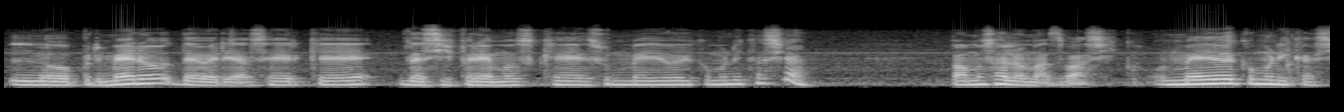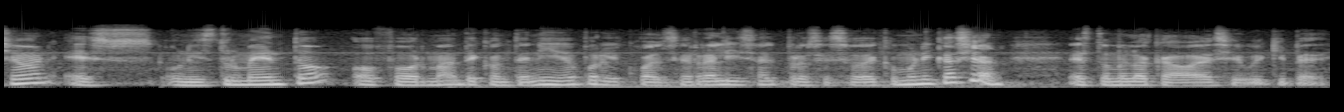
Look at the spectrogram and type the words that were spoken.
lo primero debería ser que descifremos qué es un medio de comunicación. Vamos a lo más básico. Un medio de comunicación es un instrumento o forma de contenido por el cual se realiza el proceso de comunicación. Esto me lo acaba de decir Wikipedia.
